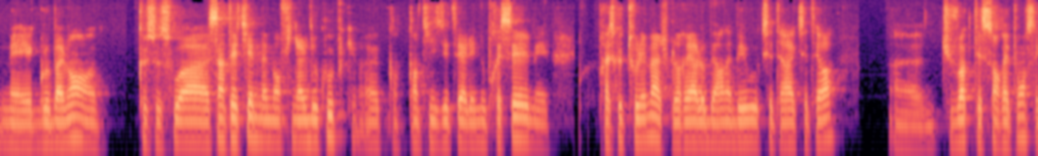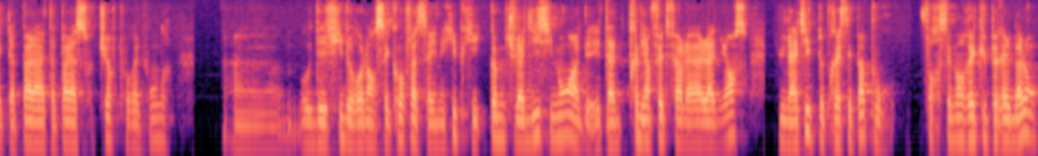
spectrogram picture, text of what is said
Mais globalement, que ce soit Saint-Etienne, même en finale de coupe, quand, ils étaient allés nous presser, mais presque tous les matchs, le Real au Bernabeu, etc., etc., euh, tu vois que tu es sans réponse et que tu n'as pas, la, structure pour répondre euh, au défi de relancer court face à une équipe qui, comme tu l'as dit, Simon, et tu as très bien fait de faire la, nuance, United ne te pressait pas pour forcément récupérer le ballon,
